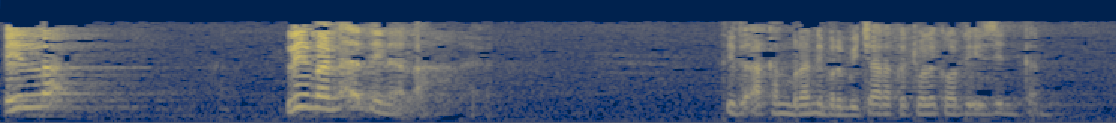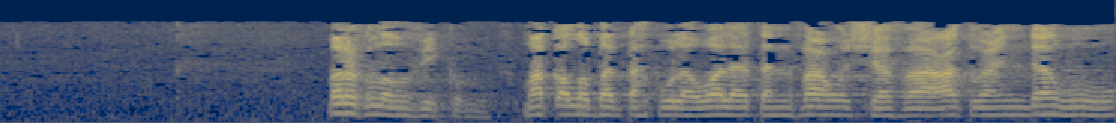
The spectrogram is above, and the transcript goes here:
Illa liman adinalah. Tidak akan berani berbicara kecuali kalau diizinkan. Barakallahu fikum. Maka Allah bantah pula wala tanfa'u syafa'atu 'indahu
